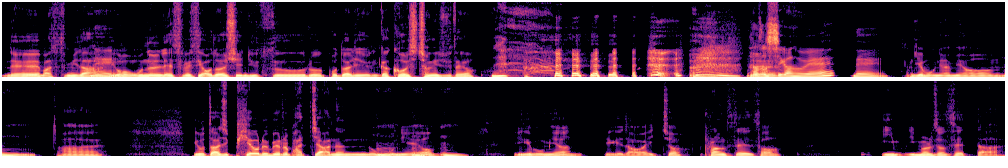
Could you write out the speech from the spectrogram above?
네, 네, 맞습니다. 네. 이거 오늘 SBS 8시 뉴스로 보도할 예정이니까 그거 시청해 주세요. 다섯 네. 시간 후에. 네. 이게 뭐냐면 음. 아 이것도 아직 피어 리뷰를 받지 않은 논문이에요. 음, 음, 이게 보면 이게 나와 있죠. 프랑스에서 임, 이멀전스 했다.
